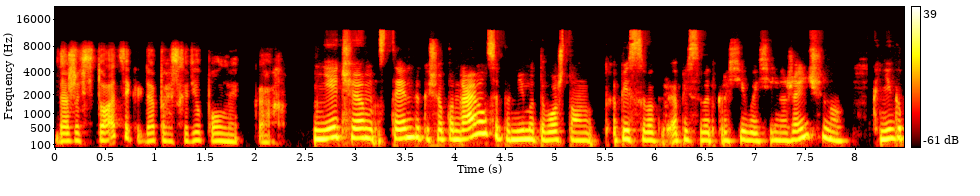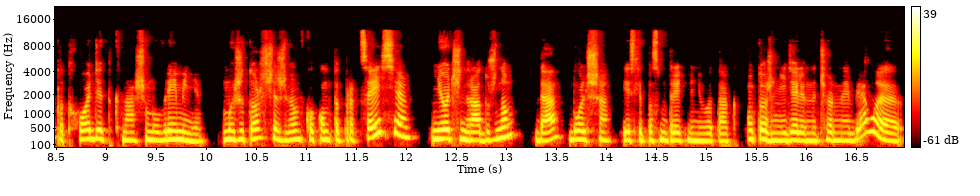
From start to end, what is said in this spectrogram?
Даже в ситуации, когда происходил полный крах. Мне чем Стейнбек еще понравился, помимо того, что он описывает, описывает красивую и сильно женщину, книга подходит к нашему времени. Мы же тоже сейчас живем в каком-то процессе, не очень радужном, да, больше, если посмотреть на него так. Ну, тоже неделя на черное и белое,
